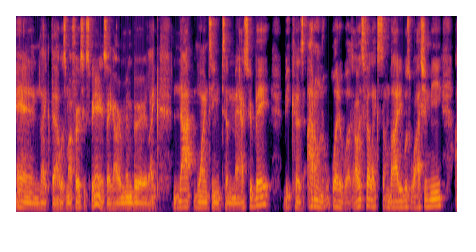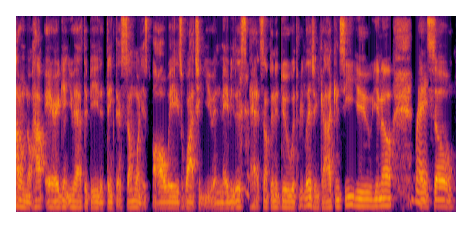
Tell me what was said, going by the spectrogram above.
And like that was my first experience. Like I remember like not wanting to masturbate because I don't know what it was. I always felt like somebody was watching me. I don't know how arrogant you have to be to think that someone is always watching you. And maybe this had something to do with religion. God can see you, you know? Right. And so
